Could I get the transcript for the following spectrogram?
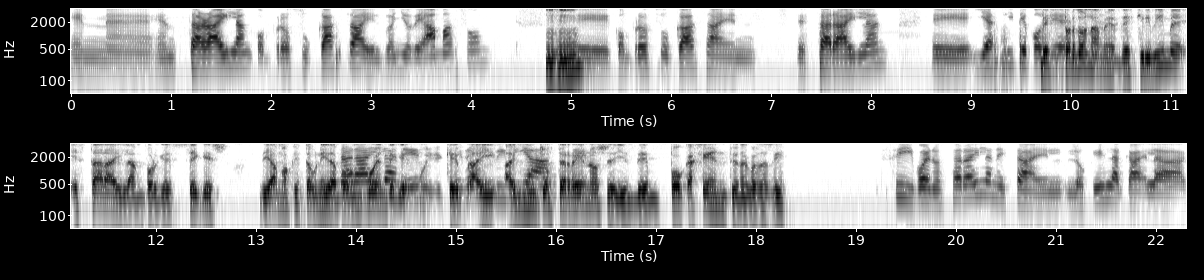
en, eh, en Star Island, compró su casa, el dueño de Amazon, compró su casa en Star Island eh, y así te podría... perdóname, describime Star Island, porque sé que es, digamos, que está unida por un puente, que, hay, hay muchos terrenos y de poca gente, una cosa así. Sí, bueno, Star Island está en lo que es la,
